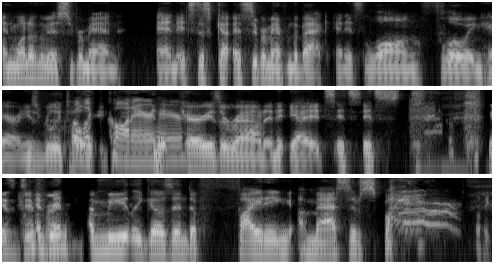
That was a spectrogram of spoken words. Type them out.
and one of them is Superman, and it's this guy, it's Superman from the back, and it's long flowing hair, and he's really Oh, tall. like the Con Air and hair. it carries around, and it yeah, it's it's it's, It's different. and then immediately goes into fighting a massive spider. like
